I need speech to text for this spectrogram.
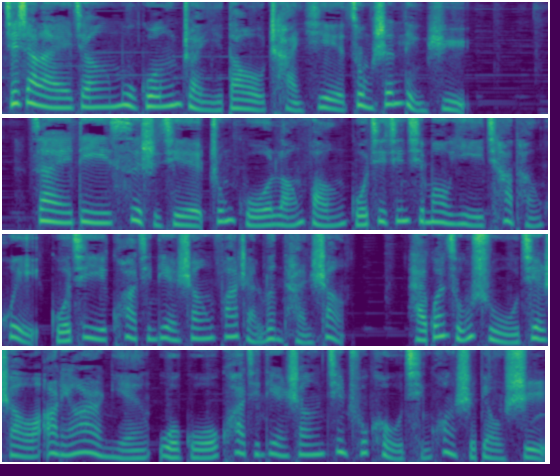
接下来将目光转移到产业纵深领域，在第四十届中国廊坊国际经济贸易洽谈会国际跨境电商发展论坛上。海关总署介绍二零二二年我国跨境电商进出口情况时表示，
